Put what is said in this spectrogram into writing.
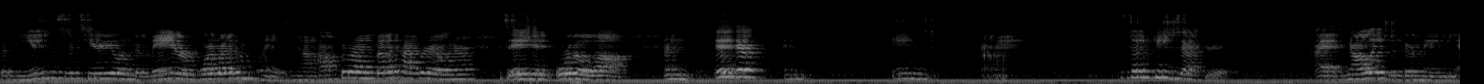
that the use of this material in the manner reported by the complainant is not authorized by the copyright owner, its agent, or the law, and this, and, and this notification is accurate. I acknowledge that there may be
